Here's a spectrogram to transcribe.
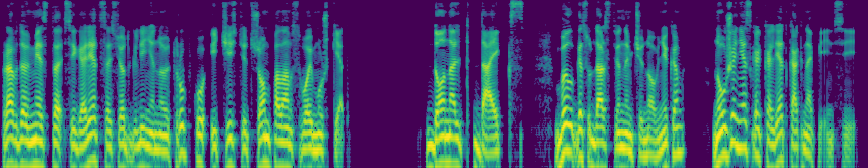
правда вместо сигарет сосет глиняную трубку и чистит шомполом свой мушкет. Дональд Дайкс был государственным чиновником, но уже несколько лет как на пенсии,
